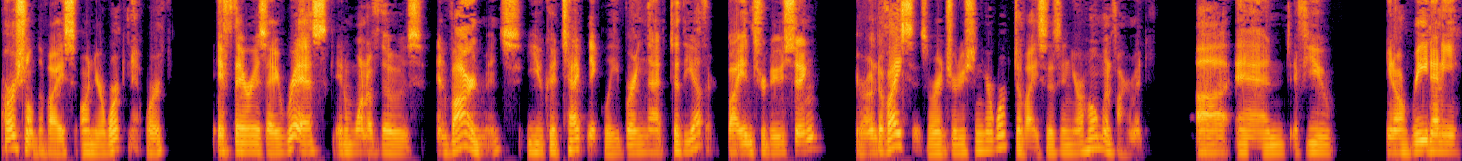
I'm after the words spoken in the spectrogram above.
personal device on your work network, if there is a risk in one of those environments, you could technically bring that to the other by introducing your own devices or introducing your work devices in your home environment. Uh, and if you, you know, read any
